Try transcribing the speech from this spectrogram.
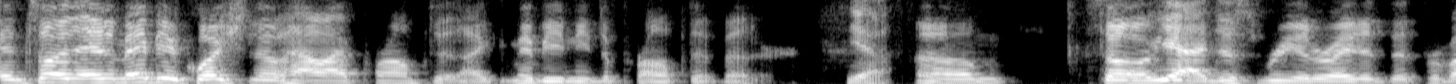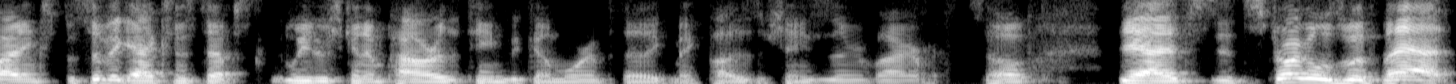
And so, and it may be a question of how I prompt it. I maybe need to prompt it better. Yeah. Um, so yeah, I just reiterated that providing specific action steps, leaders can empower the team become more empathetic, make positive changes in their environment. So yeah, it's it struggles with that.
